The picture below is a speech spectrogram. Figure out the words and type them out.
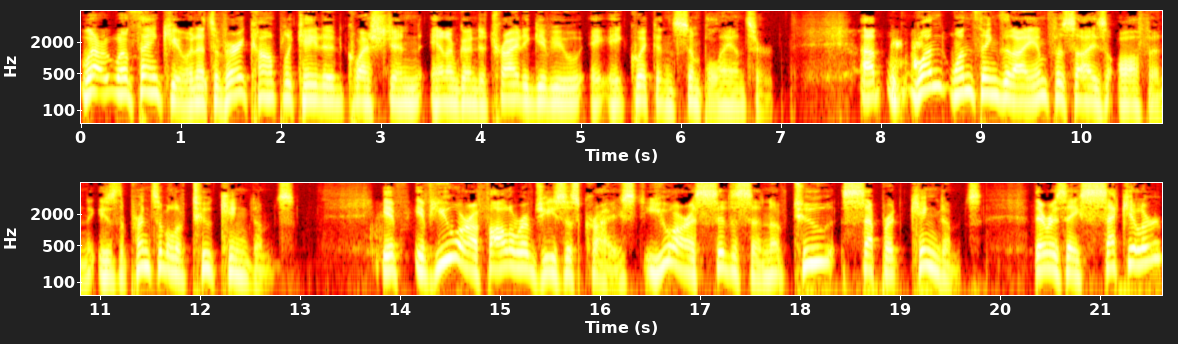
Well, well, thank you. And it's a very complicated question, and I'm going to try to give you a, a quick and simple answer. Uh, one one thing that I emphasize often is the principle of two kingdoms. If if you are a follower of Jesus Christ, you are a citizen of two separate kingdoms. There is a secular,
